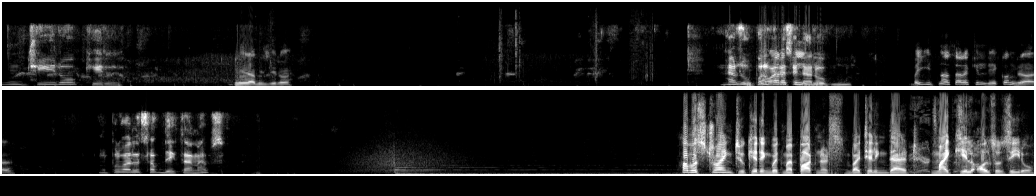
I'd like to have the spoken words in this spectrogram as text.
ज़ीरो किल मेरा भी ज़ीरो है। मैं ऊपर वाले सारा से डरो। भाई इतना सारा किल ले कौन रहा है? ऊपर वाला सब देखता है ना I was trying to kidding with my partners by telling that my kill also zero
